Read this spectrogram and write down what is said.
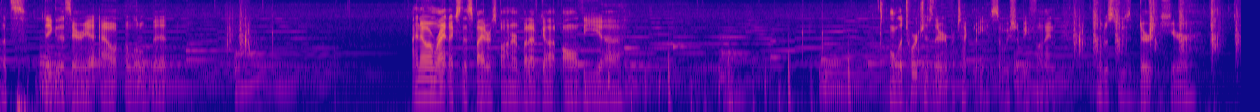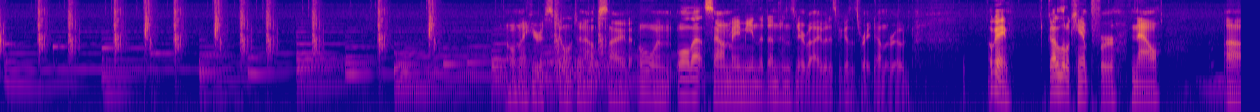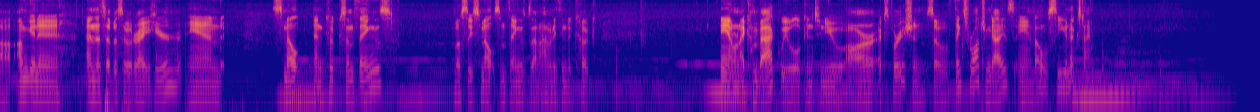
Let's dig this area out a little bit. I know I'm right next to the spider spawner, but I've got all the, uh, all the torches there to protect me, so we should be fine. We'll just use dirt here. Oh, and I hear a skeleton outside. Oh, and, well, that sound may mean the dungeon's nearby, but it's because it's right down the road. Okay, got a little camp for now. Uh, I'm gonna end this episode right here and smelt and cook some things. Mostly smelt some things because I don't have anything to cook. And when I come back, we will continue our exploration. So thanks for watching, guys, and I will see you next time.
